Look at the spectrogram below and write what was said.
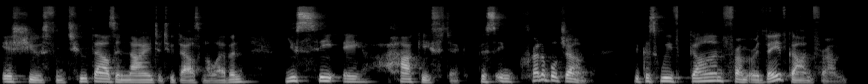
issues from 2009 to 2011, you see a hockey stick, this incredible jump, because we've gone from, or they've gone from,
